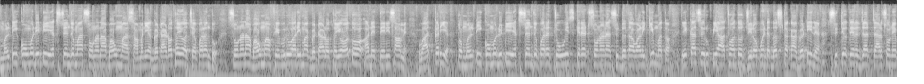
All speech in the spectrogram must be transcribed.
મલ્ટી કોમોડિટી એક્સચેન્જમાં સોનાના ભાવમાં સામાન્ય ઘટાડો થયો છે. પરંતુ સોનાના ભાવમાં ફેબ્રુઆરીમાં ઘટાડો થયો હતો અને તેની સામે વાત કરીએ, તો મલ્ટી કોમોડિટી એક્સચેન્જ પર ચોવીસ કેરેટ સોનાના શુદ્ધતાવાળી કિંમત એકાસી રૂપિયા અથવા તો ઝીરો પોઈન્ટ દસ ટકા ઘટીને સિત્યોતેર હજાર ચારસો ને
